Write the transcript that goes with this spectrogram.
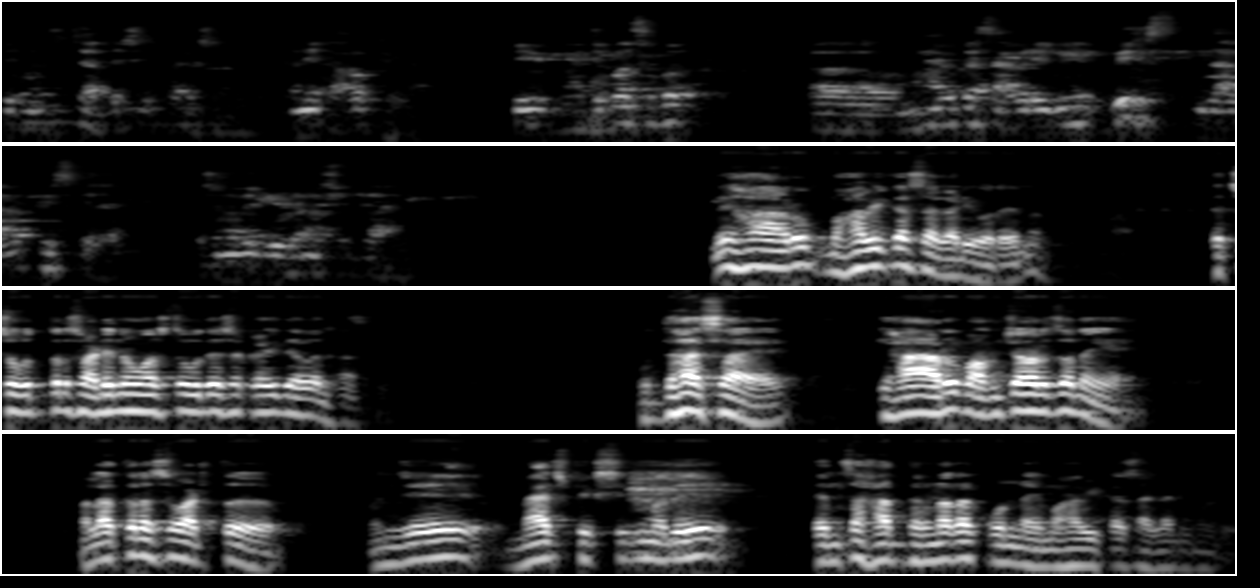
जे वंचितचे अध्यक्ष प्रकाश आंबेडकर यांनी एक आरोप केला की भाजपासोबत महाविकास आघाडीने वीस जागा फिक्स केल्या त्याच्यामध्ये बुलढाणा सुद्धा आहे. नाही हा आरोप महाविकास आघाडीवर आहे ना. त्याचं उत्तर साडेनऊ वाजता उद्या सकाळी द्यावं ना मुद्दा असा आहे की हा आरोप आमच्यावरचा नाही आहे. मला तर असं वाटतं म्हणजे मॅच फिक्सिंगमध्ये त्यांचा हात धरणारा कोण नाही महाविकास आघाडीमध्ये.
